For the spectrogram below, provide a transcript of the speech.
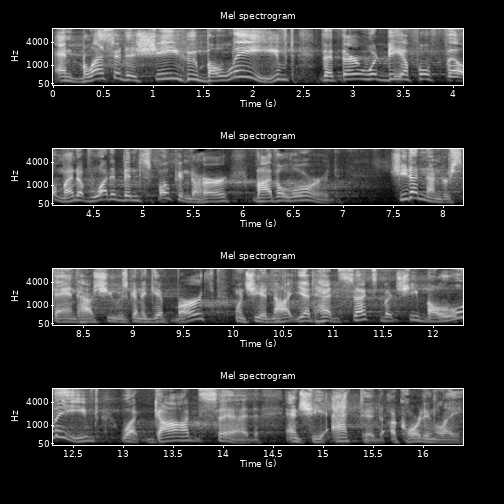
and blessed is she who believed that there would be a fulfillment of what had been spoken to her by the Lord. She doesn't understand how she was going to give birth when she had not yet had sex, but she believed what God said and she acted accordingly.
